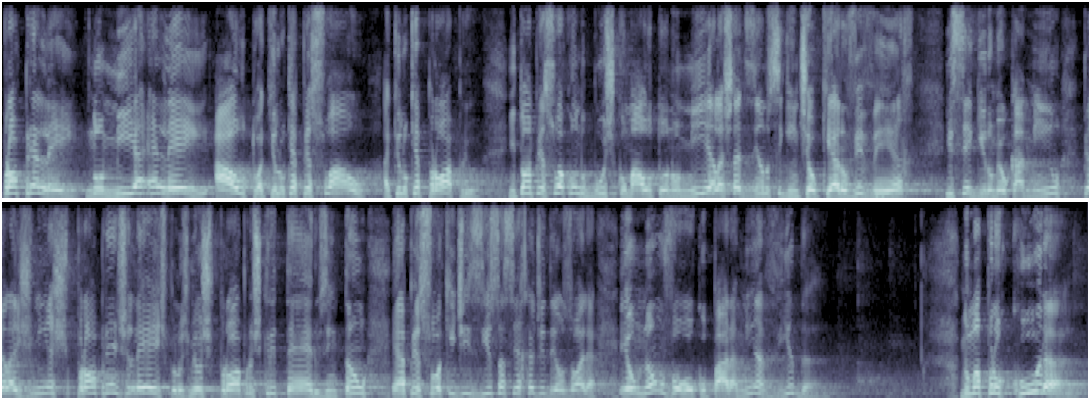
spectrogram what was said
própria lei. Nomia é lei, auto, aquilo que é pessoal, aquilo que é próprio. Então a pessoa, quando busca uma autonomia, ela está dizendo o seguinte: eu quero viver e seguir o meu caminho pelas minhas próprias leis, pelos meus próprios critérios. Então é a pessoa que diz isso acerca de Deus: olha, eu não vou ocupar a minha vida numa procura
